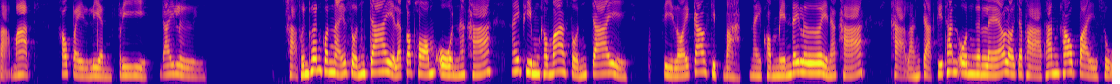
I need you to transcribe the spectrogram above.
สามารถเข้าไปเรียนฟรีได้เลยค่ะเพื่อนๆ คนไหนสนใจแล้วก็พร้อมโอนนะคะ ให้พิมพ์คำว่าสนใจ 490 บาทในคอมเมนต์ได้เลยนะคะ ค่ะ หลังจากที่ท่านโอนเงินแล้ว เราจะพาท่านเข้าไปสู่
